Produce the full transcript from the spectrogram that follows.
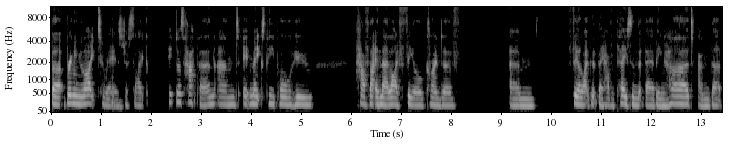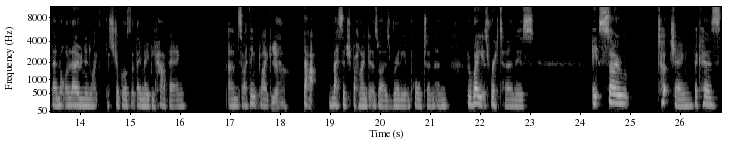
But bringing light to it is Mhm. just like it does happen, and it makes people who have that in their life feel kind of um feel like that they have a place and that they're being heard and that they're not alone in like the struggles that they may be having. Um, so I think like Yeah. that message behind it as well is really important, and the way it's written is it's so touching because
